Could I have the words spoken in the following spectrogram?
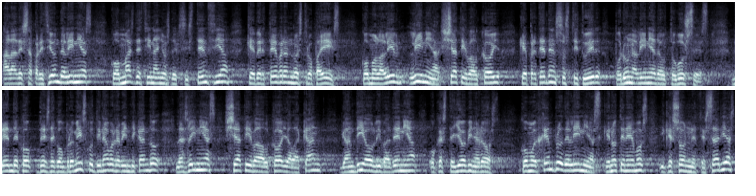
a la desaparición de líneas con más de 100 años de existencia que vertebran nuestro país, como la línea Xati-Balcoi, que pretenden sustituir por una línea de autobuses. Desde, desde Compromís continuamos reivindicando las líneas Xati-Balcoi-Alacant, Gandía-Olivadenia o Castelló-Vinaròs como ejemplo de líneas que no tenemos y que son necesarias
